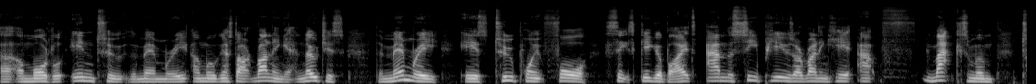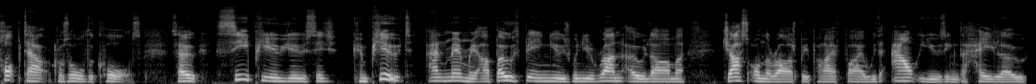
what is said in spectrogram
uh, a model into the memory and we're going to start running it. And notice the memory is 2.46 gigabytes and the CPUs are running here at maximum topped out across all the cores. So CPU usage, compute and memory are both being used when you run Ollama just on the Raspberry Pi 5 without using the Hailo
